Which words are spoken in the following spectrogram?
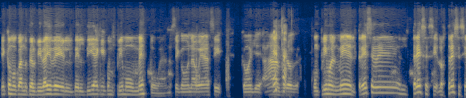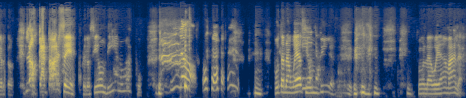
es como cuando te olvidáis del, del día que cumplimos un mes, pues weá, no sé, como una weá así, como que, ah, pero cumplimos el mes, el 13 del 13, sí, los 13, ¿cierto? ¡Los 14! Pero sí, un día nomás, pues. No, Puta la weá, sí, un día. como la weá mala.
